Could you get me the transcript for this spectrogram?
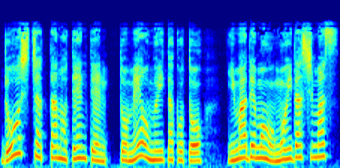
どうしちゃったのてんてんと目を向いたこと、今でも思い出します。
